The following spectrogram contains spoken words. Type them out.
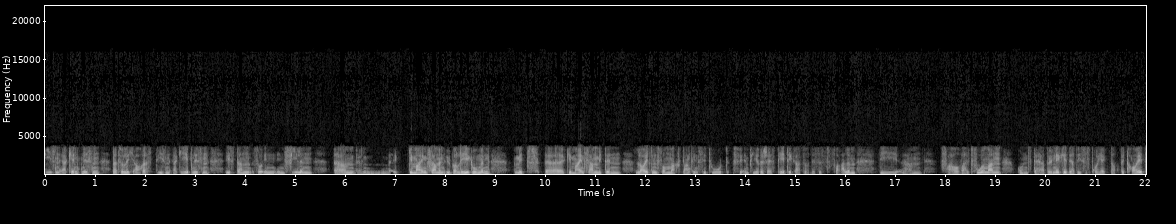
diesen Erkenntnissen, natürlich auch aus diesen Ergebnissen, ist dann so in, in vielen ähm, gemeinsamen Überlegungen mit äh, gemeinsam mit den Leuten vom Max Planck Institut für empirische Ästhetik, also das ist vor allem die ähm, Frau Waldfuhrmann und der Herr Bönnecke, der dieses Projekt dort betreut,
